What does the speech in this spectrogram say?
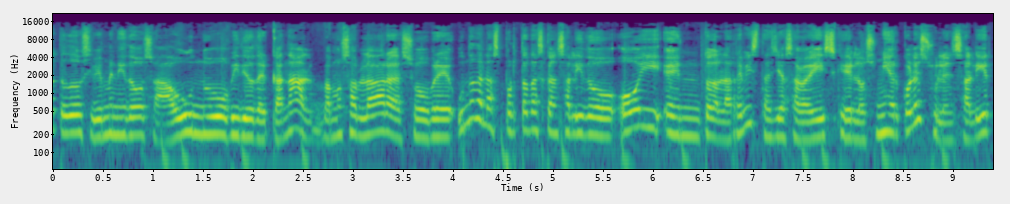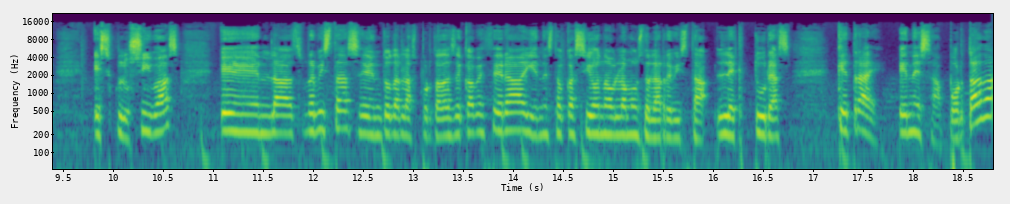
a todos y bienvenidos a un nuevo vídeo del canal. Vamos a hablar sobre una de las portadas que han salido hoy en todas las revistas. Ya sabéis que los miércoles suelen salir exclusivas en las revistas, en todas las portadas de cabecera y en esta ocasión hablamos de la revista Lecturas que trae en esa portada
